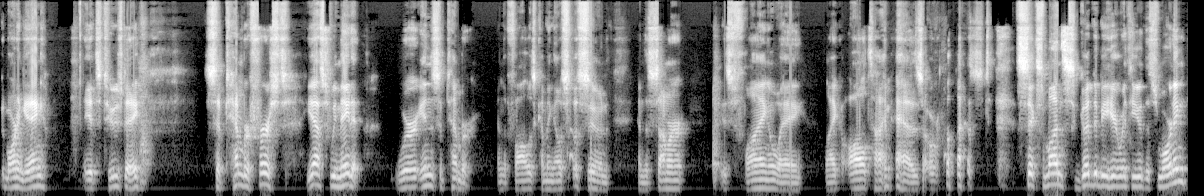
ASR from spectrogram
Good morning, gang. It's Tuesday, September 1st. Yes, we made it. We're in September, and the fall is coming out so soon, and the summer is flying away like all time has over the last six months. Good to be here with you this morning.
